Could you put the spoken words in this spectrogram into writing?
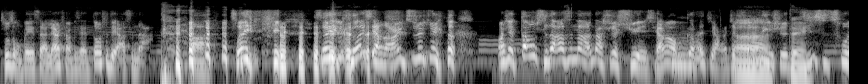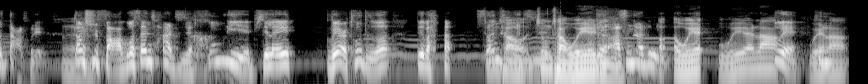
足总杯赛，两场比赛都是对阿森纳。啊，所以所以可想而知，这个而且当时的阿森纳那是血强啊，我们刚才讲了，这亨利是极其粗的大腿。嗯。当时法国三叉戟，亨利、皮雷、维尔托德，对吧？三中叉戟场中场维埃里，阿森纳队呃维维埃拉，对维埃拉，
